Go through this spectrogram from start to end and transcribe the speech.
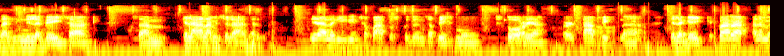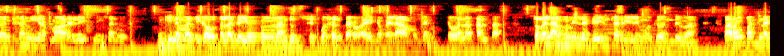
na nilagay sa sa kailangan namin sulatan. Nilalagay ko yung sapatos ko dun sa mismong storya or topic Oo. na nilagay. Para, alam mo yun, kasi ang hirap makarelate minsan hindi naman ikaw talaga yung nandun sa sitwasyon pero ayun yung kailangan mong gawa ng kanta. So kailangan mo ilagay yung sarili mo doon, di ba? Parang pag nag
